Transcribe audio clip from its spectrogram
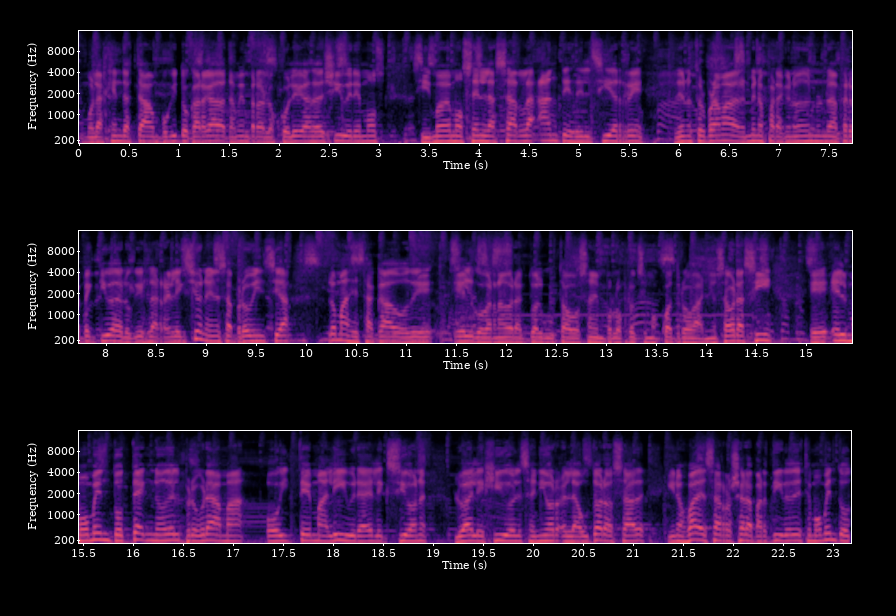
como la agenda está un poquito cargada también para los colegas de allí, veremos si podemos enlazarla antes del cierre de nuestro programa, al menos para que nos den una perspectiva de lo que es la reelección en esa provincia, lo más destacado de el gobernador actual Gustavo Sáenz por los próximos cuatro años. Ahora sí, eh, el momento tecno del programa, hoy tema libre, elección, lo ha elegido el señor Lautaro Asad y nos va a desarrollar a partir de este momento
